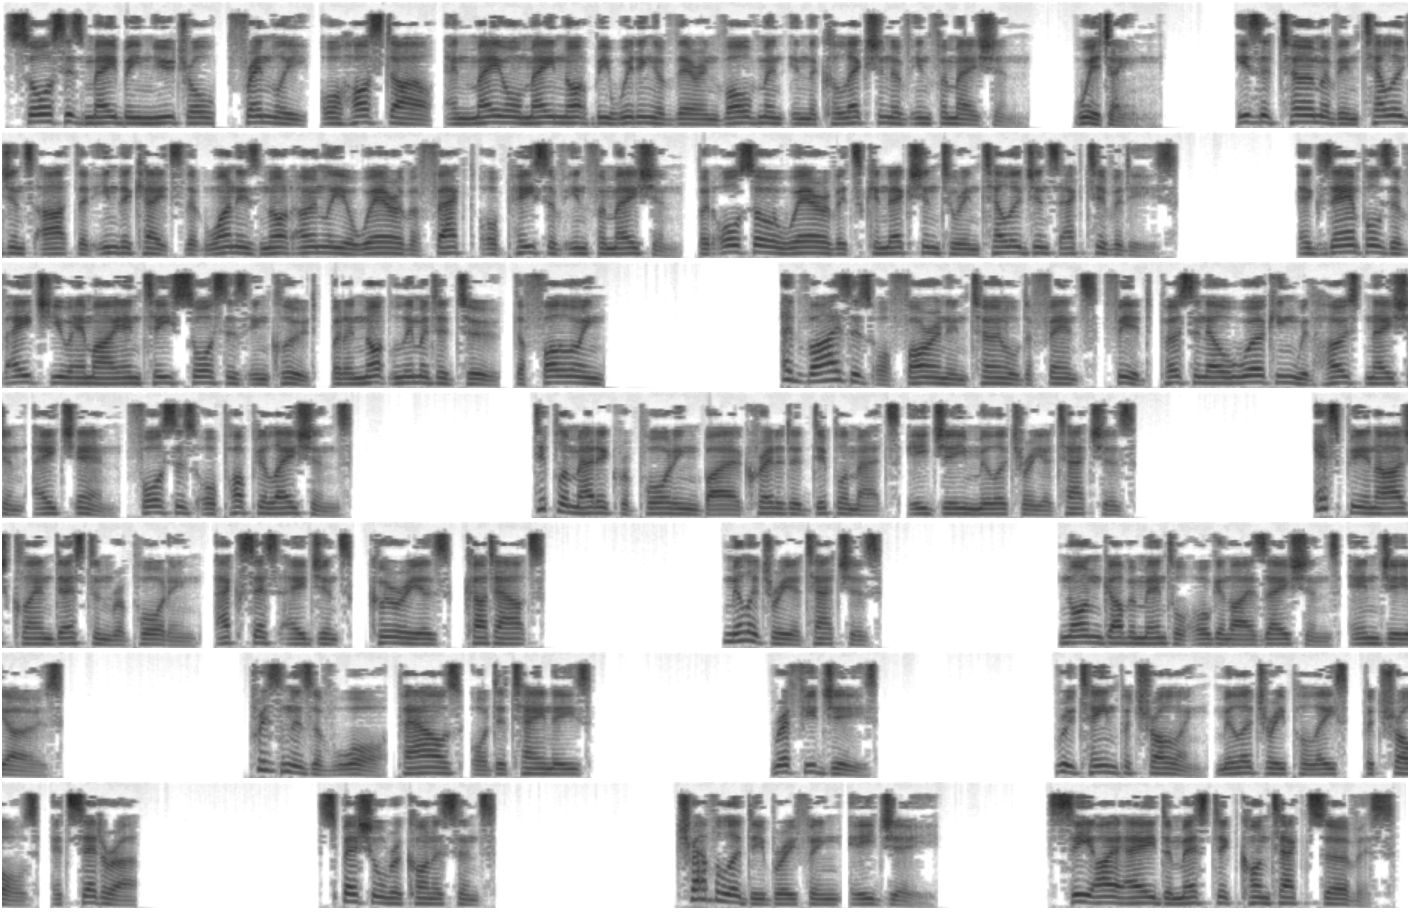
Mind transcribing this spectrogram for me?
Sources may be neutral, friendly, or hostile, and may or may not be witting of their involvement in the collection of information. Witting is a term of intelligence art that indicates that one is not only aware of a fact or piece of information, but also aware of its connection to intelligence activities. Examples of HUMINT sources include, but are not limited to, the following Advisors or Foreign Internal Defense personnel working with host nation forces or populations Diplomatic reporting by accredited diplomats e.g. military attaches Espionage clandestine reporting, access agents, couriers, cutouts. Military attaches. Non-governmental organizations NGOs Prisoners of war POWs or detainees. Refugees. Routine patrolling military police, patrols, etc. Special reconnaissance. Traveler debriefing e.g. CIA Domestic Contact Service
